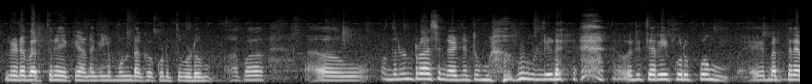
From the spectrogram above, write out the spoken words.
പുള്ളിയുടെ ബർത്ത്ഡേ ഒക്കെ ആണെങ്കിൽ മുണ്ടൊക്കെ കൊടുത്തു വിടും അപ്പോൾ ഒന്ന് രണ്ട് പ്രാവശ്യം കഴിഞ്ഞിട്ടും പുള്ളിയുടെ ഒരു ചെറിയ കുറിപ്പും ബർത്ത്ഡേ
